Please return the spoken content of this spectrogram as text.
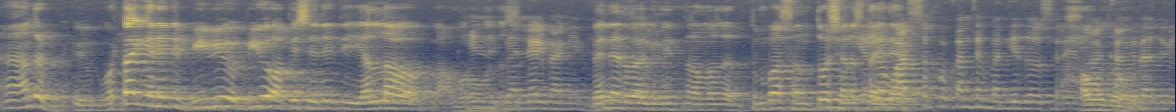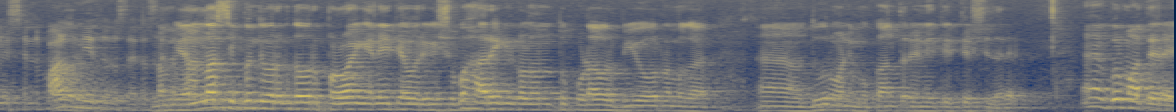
ಅಂದ್ರೆ ಒಟ್ಟಾಗಿ ಏನೈತಿ B V B O office ಏನೈತಿ ಎಲ್ಲ ಬೆನ್ನೆಲುಬಾಗಿ ನಿಂತು ನಮ್ಮ ತುಂಬಾ ಸಂತೋಷ ಅನಿಸ್ತಾ ಇದೆ. ವಾಟ್ಸಪ್ ಮುಖಾಂತರ ಬಂದಿದ್ದವು ಸರ್ ಹೌದು. ಭಾಳ ಬಂದಿದ್ದವು ಸರ್ ನಮ್ಮ ಎಲ್ಲ ಸಿಬ್ಬಂದಿ ವರ್ಗದವ್ರ ಪರವಾಗಿ ಏನೈತಿ ಅವರಿಗೆ ಶುಭ ಹಾರೈಕೆಗಳಂತೂ ಕೂಡ ಅವರು ಬಿ ಅವರು ನಮಗೆ ದೂರವಾಣಿ ಮುಖಾಂತರ ಏನೈತಿ ತಿಳಿಸಿದ್ದಾರೆ. ಗುರುಮಾತೆಯರೇ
